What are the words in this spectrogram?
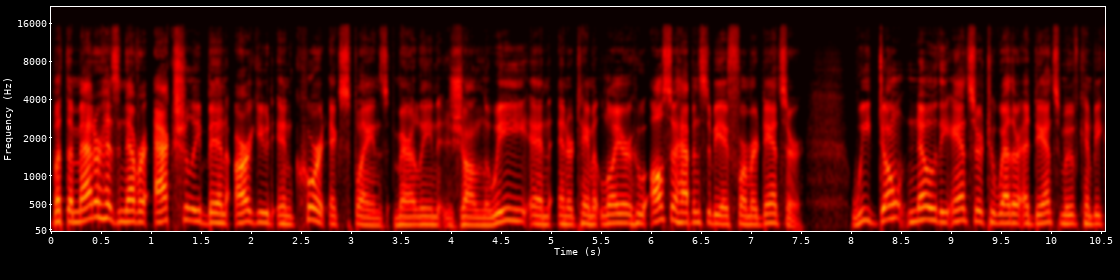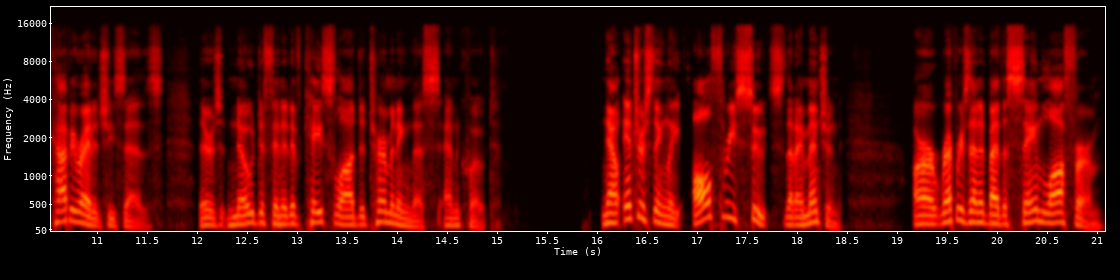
But the matter has never actually been argued in court, explains Marilyn Jean Louis, an entertainment lawyer who also happens to be a former dancer. We don't know the answer to whether a dance move can be copyrighted, she says. There's no definitive case law determining this, end quote. Now, interestingly, all three suits that I mentioned are represented by the same law firm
